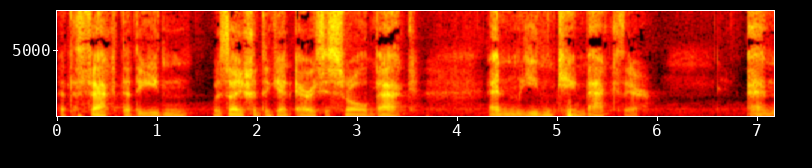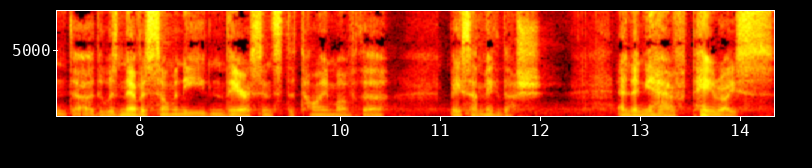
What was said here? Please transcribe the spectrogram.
that the fact that the Yidden was Zeicha to get Eretz Yisrael back, and Yidden came back there. And uh, there was never so many Yidden there since the time of the Beis Hamikdash. And then you have payrice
